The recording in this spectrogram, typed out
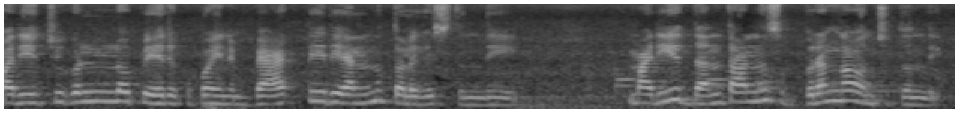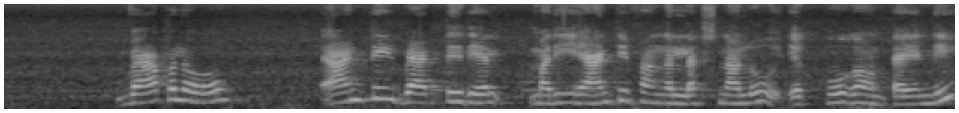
మరియు చిగుళ్ళలో పేరుకుపోయిన బ్యాక్టీరియాలను తొలగిస్తుంది మరియు దంతాలను శుభ్రంగా ఉంచుతుంది. వేపలో యాంటీ బ్యాక్టీరియల్ మరియు యాంటీ ఫంగల్ లక్షణాలు ఎక్కువగా ఉంటాయండి.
